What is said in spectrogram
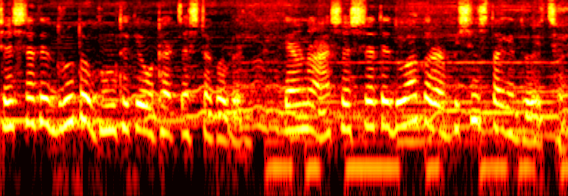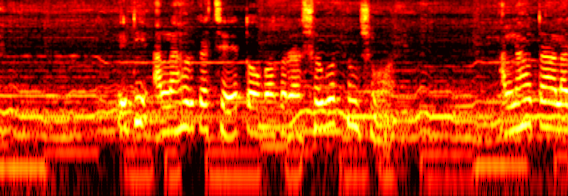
শেষ রাতে দ্রুত ঘুম থেকে ওঠার চেষ্টা করবেন। কেননা শেষ রাতে দোয়া করার বিশেষ তাগিদ রয়েছে। এটি আল্লাহর কাছে তবা করার সর্বোত্তম সময়। আল্লাহ তাআলা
